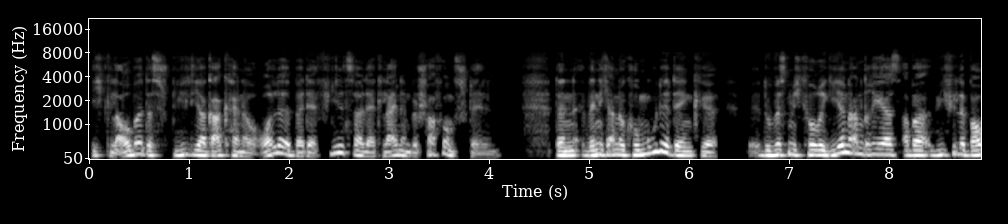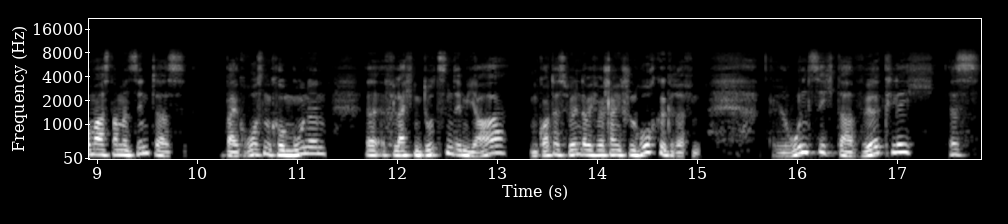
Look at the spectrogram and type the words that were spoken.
Ich glaube, das spielt ja gar keine Rolle bei der Vielzahl der kleinen Beschaffungsstellen. Denn wenn ich an eine Kommune denke, du wirst mich korrigieren, Andreas, aber wie viele Baumaßnahmen sind das? Bei großen Kommunen äh, vielleicht ein Dutzend im Jahr, um Gottes Willen, da habe ich wahrscheinlich schon hochgegriffen. Lohnt sich da wirklich, es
